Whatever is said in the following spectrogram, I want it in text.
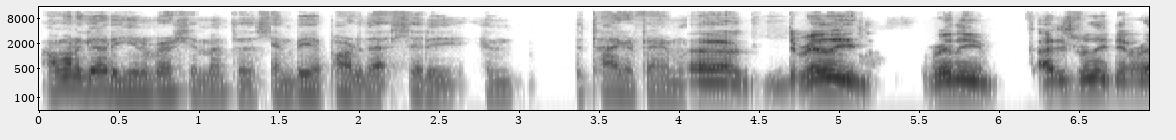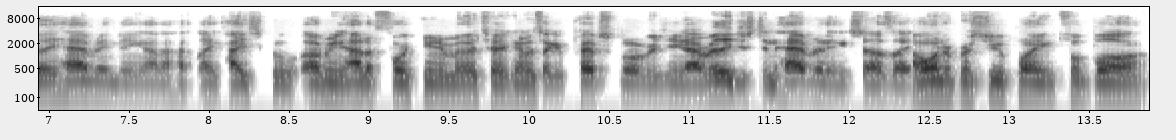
I want to go to University of Memphis and be a part of that city and the Tiger family? Uh, really, really, I just really didn't really have anything out of like high school. I mean, out of Fork Union Military, it was like a prep school in Virginia. I really just didn't have anything, so I was like, I want to pursue playing football,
